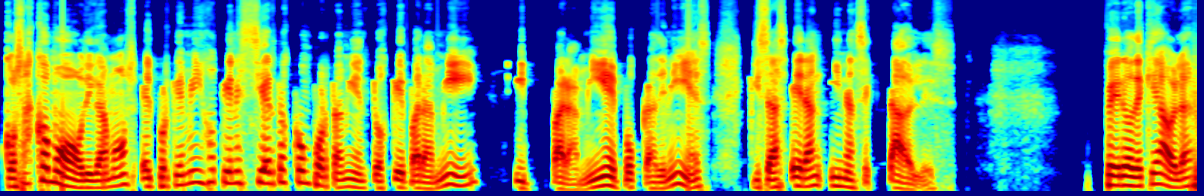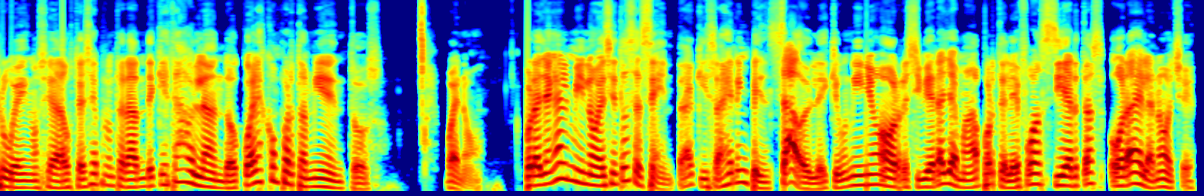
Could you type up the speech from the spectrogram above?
Cosas como, digamos, el por qué mi hijo tiene ciertos comportamientos que para mí para mi época de niñez, quizás eran inaceptables. Pero ¿de qué hablas, Rubén? O sea, ustedes se preguntarán, ¿de qué estás hablando? ¿Cuáles comportamientos? Bueno, por allá en el 1960 quizás era impensable que un niño recibiera llamada por teléfono a ciertas horas de la noche.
